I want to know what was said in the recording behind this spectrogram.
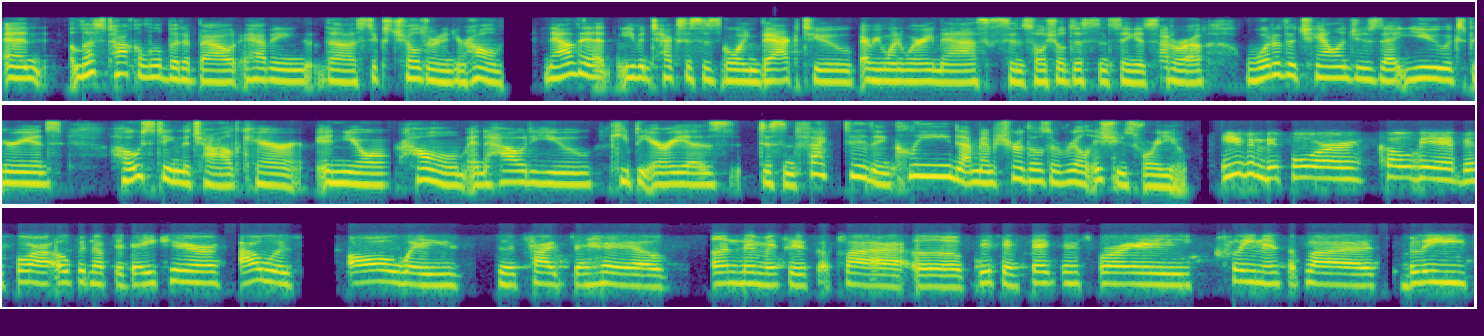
And let's talk a little bit about having the six children in your home. Now that even Texas is going back to everyone wearing masks and social distancing, et cetera, what are the challenges that you experience hosting the child care in your home? And how do you keep the areas disinfected and cleaned? I mean, I'm sure those are real issues for you. Even before COVID, before I opened up the daycare, I was always the type to have unlimited supply of disinfectant spray, cleaning supplies, bleach,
